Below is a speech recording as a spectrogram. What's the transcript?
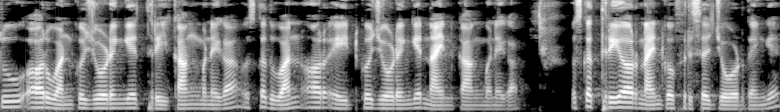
टू और वन को जोड़ेंगे थ्री का अंक बनेगा। उसके बाद वन और एट को जोड़ेंगे नाइन का अंक बनेगा। उसका थ्री और नाइन को फिर से जोड़ देंगे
